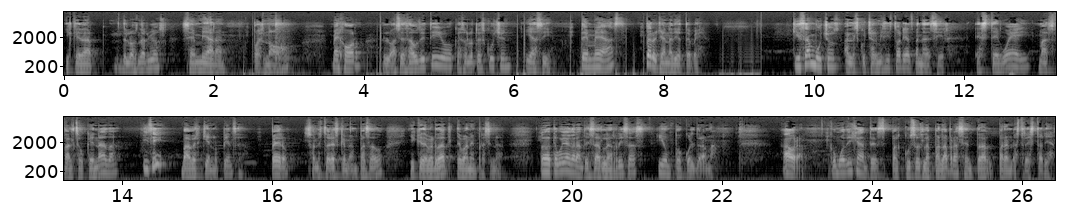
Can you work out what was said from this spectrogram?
y que de los nervios se mearan? Pues no Mejor lo haces auditivo, que solo te escuchen y así. Te meas, pero ya nadie te ve. Quizá muchos al escuchar mis historias van a decir, este güey, más falso que nada. Y sí, va a haber quien lo piensa. Pero son historias que me han pasado y que de verdad te van a impresionar. Donde te voy a garantizar las risas y un poco el drama. Ahora, como dije antes, Pacuso es la palabra central para nuestra historia.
